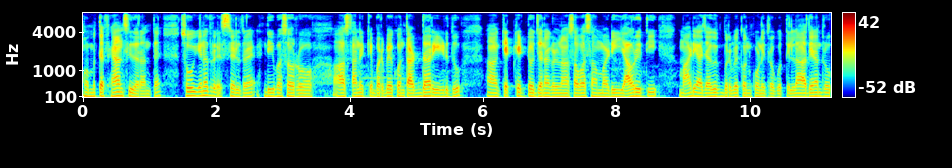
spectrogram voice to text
ಮತ್ತು ಫ್ಯಾನ್ಸ್ ಇದ್ದಾರಂತೆ ಸೊ ಏನಾದರೂ ಹೆಸರು ಹೇಳಿದ್ರೆ, ಡಿ ಬಸ್ ಅವರು ಆ ಸ್ಥಾನಕ್ಕೆ ಬರಬೇಕು ಅಂತ ಅಡ್ಡದಾರಿ ಹಿಡಿದು ಕೆಟ್ಟ ಕೆಟ್ಟ ಜನಗಳನ್ನ ಸವಾಸ ಮಾಡಿ, ಯಾವ ರೀತಿ ಮಾಡಿ ಆ ಜಾಗಕ್ಕೆ ಬರಬೇಕು ಅಂದ್ಕೊಂಡಿದ್ರೋ ಗೊತ್ತಿಲ್ಲ. ಅದೇನಾದರೂ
